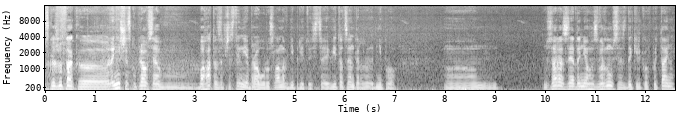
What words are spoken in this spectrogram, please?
Скажу так, е, раніше скуплявся в- багато запчастин я брав у Руслана в Дніпрі, тобто це Віта-центр Дніпро. Е, Зараз я до нього звернувся з декількох питань.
